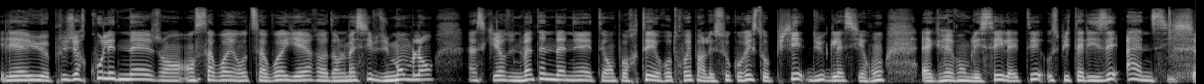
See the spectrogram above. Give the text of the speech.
Il y a eu plusieurs coulées de neige en, Savoie et en Haute-Savoie hier euh, dans le massif du Mont Blanc. Un skieur d'une vingtaine d'années a été emporté et retrouvé par les secouristes au pied du glaciéron. Grièvement blessé, il a été hospitalisé à Annecy.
